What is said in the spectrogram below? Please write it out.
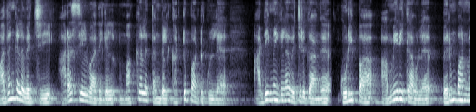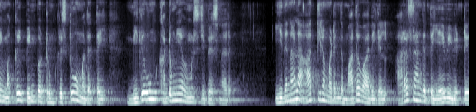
மதங்களை வச்சு அரசியல்வாதிகள் மக்களை தங்கள் கட்டுப்பாட்டுக்குள்ள அடிமைகளாக வச்சுருக்காங்க. குறிப்பாக அமெரிக்காவில் பெரும்பான்மை மக்கள் பின்பற்றும் கிறிஸ்துவ மதத்தை மிகவும் கடுமையாக விமர்சித்து பேசினார். இதனால் ஆத்திரம் அடைந்த மதவாதிகள் அரசாங்கத்தை ஏவி விட்டு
